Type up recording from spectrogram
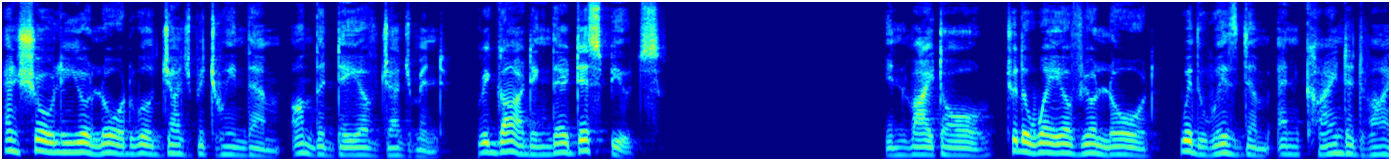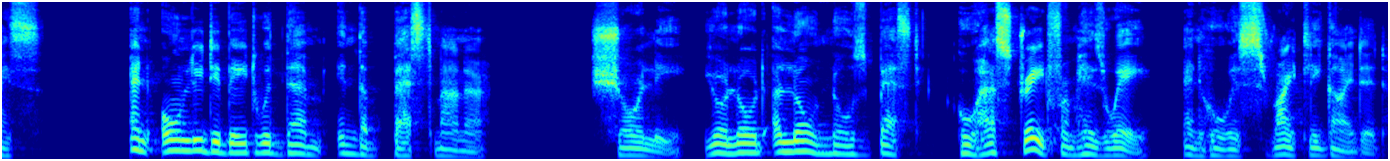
and surely your Lord will judge between them on the day of judgment regarding their disputes. Invite all to the way of your Lord with wisdom and kind advice, and only debate with them in the best manner. Surely your Lord alone knows best who has strayed from his way and who is rightly guided.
